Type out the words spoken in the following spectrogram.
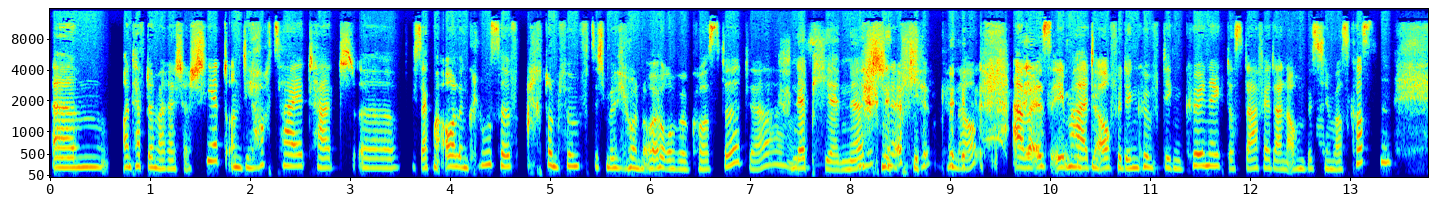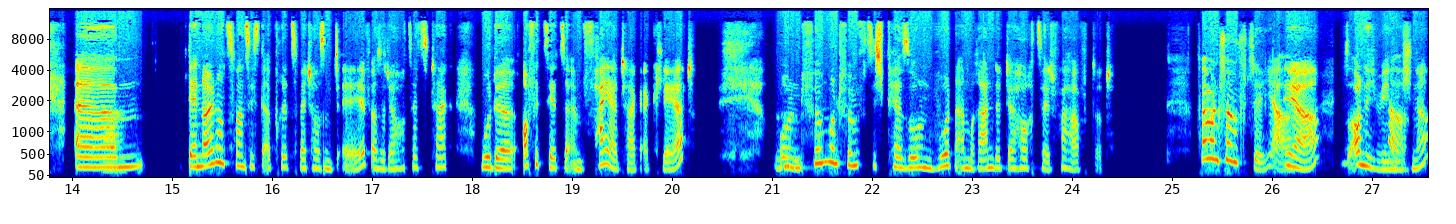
Ähm, und habe dann mal recherchiert und die Hochzeit hat, äh, ich sag mal, all-inclusive 58 Millionen Euro gekostet. Ja. Schnäppchen, ne? Schnäppchen, genau aber ist eben halt auch für den künftigen König. Das darf ja dann auch ein bisschen was kosten. Ähm, der 29. April 2011, also der Hochzeitstag, wurde offiziell zu einem Feiertag erklärt und 55 mhm. Personen wurden am Rande der Hochzeit verhaftet. 55, ja. Ja, ist auch nicht wenig, ja. ne?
